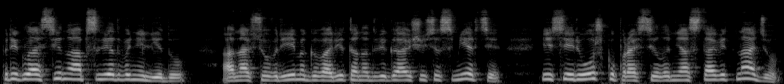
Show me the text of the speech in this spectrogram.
пригласи на обследование Лиду. Она все время говорит о надвигающейся смерти, и Сережку просила не оставить Надю.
